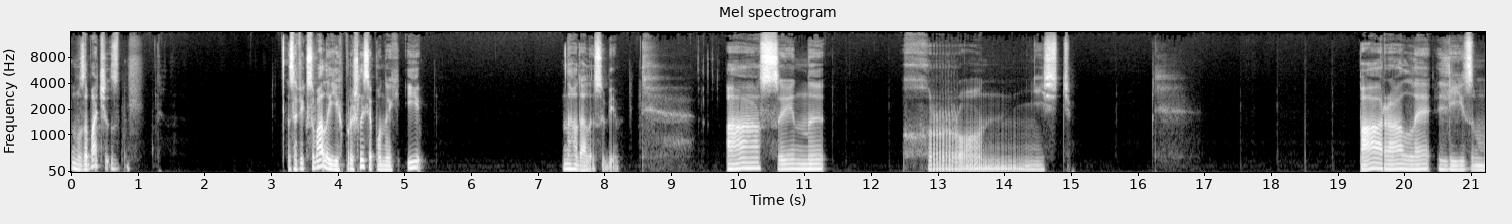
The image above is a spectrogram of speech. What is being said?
ну, забачили... зафіксували їх, пройшлися по них і нагадали собі. Асинхронність. Паралелізм.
